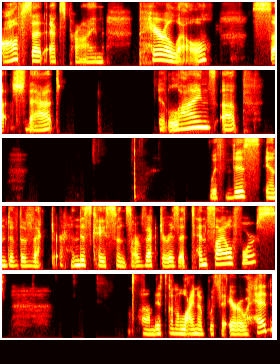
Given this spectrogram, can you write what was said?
offset x prime parallel such that it lines up with this end of the vector. In this case, since our vector is a tensile force, um, it's going to line up with the arrow head,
